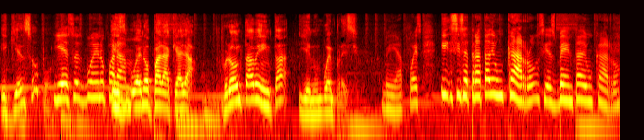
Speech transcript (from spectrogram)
¿Y quién supo? Y eso es bueno para... Es bueno para que haya pronta venta y en un buen precio. Vea, pues. Y si se trata de un carro, si es venta de un carro.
